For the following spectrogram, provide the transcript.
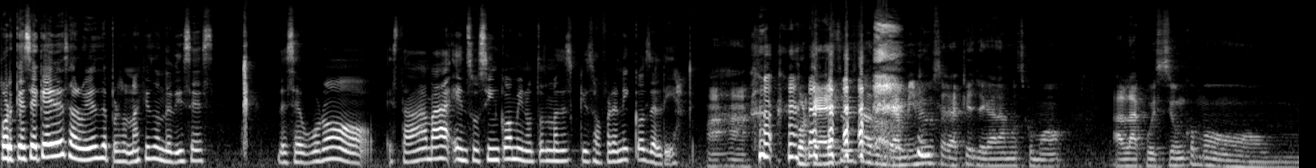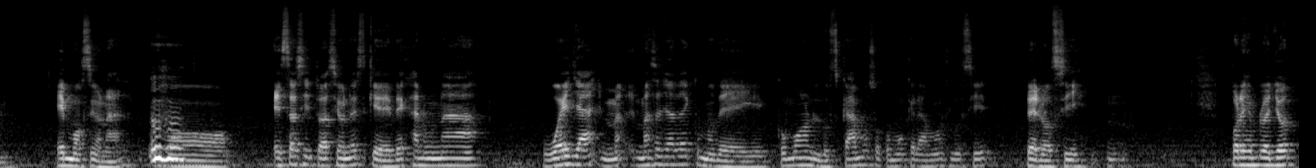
Porque sé que hay desarrollos de personajes donde dices, de seguro estaba en sus cinco minutos más esquizofrénicos del día. Ajá. Porque esto es a donde a mí me gustaría que llegáramos como a la cuestión como emocional. Como estas situaciones que dejan una huella, más allá de como de cómo luzcamos o cómo queramos lucir, pero sí. mm. Por ejemplo, yo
